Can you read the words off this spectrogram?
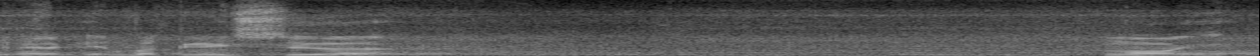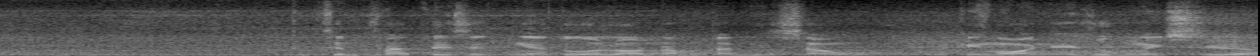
cái này là hiện vật từ ngày xưa ngói. Thực dân Pháp xây dựng nhà tù ở lò năm 1996 cái ngói này dùng ngày xưa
